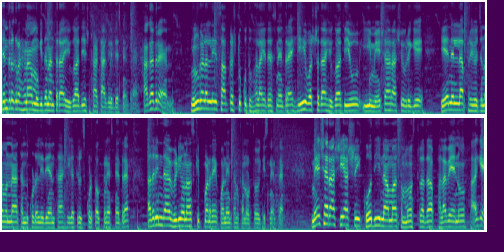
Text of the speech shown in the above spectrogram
ಚಂದ್ರಗ್ರಹಣ ಮುಗಿದ ನಂತರ ಯುಗಾದಿ ಸ್ಟಾರ್ಟ್ ಆಗಲಿದೆ ಸ್ನೇಹಿತರೆ. ಹಾಗಾದರೆ, ನಿಮ್ಗಳಲ್ಲಿ ಸಾಕಷ್ಟು ಕುತೂಹಲ ಇದೆ ಸ್ನೇಹಿತರೆ. ಈ ವರ್ಷದ ಯುಗಾದಿಯು ಈ ಮೇಷರಾಶಿಯವರಿಗೆ ಏನೆಲ್ಲ ಪ್ರಯೋಜನವನ್ನು ತಂದುಕೊಡಲಿದೆ ಅಂತ ಈಗ ತಿಳಿಸ್ಕೊಡ್ತಾ ಹೋಗ್ತೇನೆ ಸ್ನೇಹಿತರೆ. ಅದರಿಂದ ವಿಡಿಯೋನ ಸ್ಕಿಪ್ ಮಾಡದೆ ಕೊನೆ ತನಕ ನೋಡ್ತಾ ಹೋಗಿ ಸ್ನೇಹಿತರೆ. ಮೇಷರಾಶಿಯ ಶ್ರೀ ಕೋದಿ ನಾಮ ಸಂವತ್ಸರದ ಫಲವೇನು? ಹಾಗೆ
